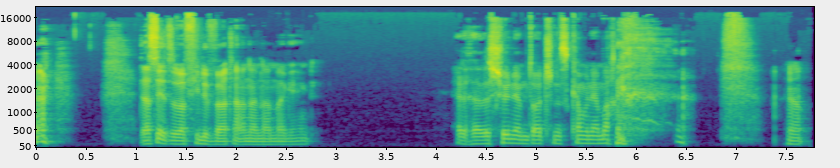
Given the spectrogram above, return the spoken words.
das ist jetzt aber viele Wörter aneinander gehängt. Ja, das ist das Schöne im Deutschen, das kann man ja machen. ja.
